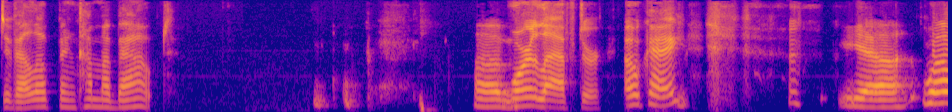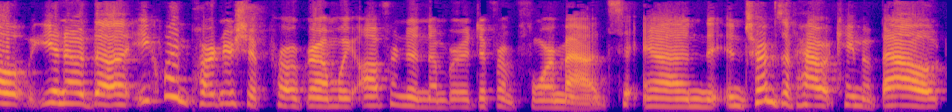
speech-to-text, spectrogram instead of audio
develop and come about? Um, More laughter. Okay. Yeah. Well, you know, the Equine Partnership Program, we offered in a number of different formats. And in terms of how it came about,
